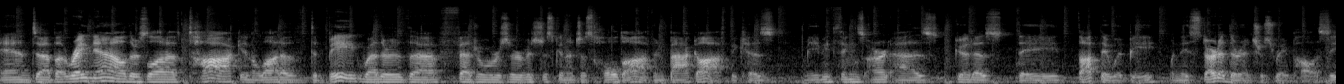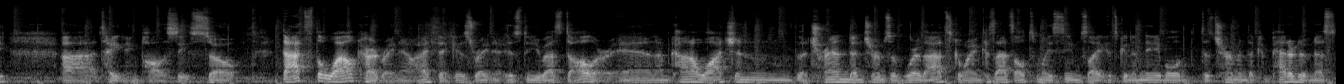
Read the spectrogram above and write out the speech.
And uh, but right now, there's a lot of talk and a lot of debate whether the Federal Reserve is just going to just hold off and back off because maybe things aren't as good as they thought they would be when they started their interest rate policy, uh, tightening policies. So that's the wild card right now. I think is right now is the U.S. dollar, and I'm kind of watching the trend in terms of where that's going because that's ultimately seems like it's going to enable determine the competitiveness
